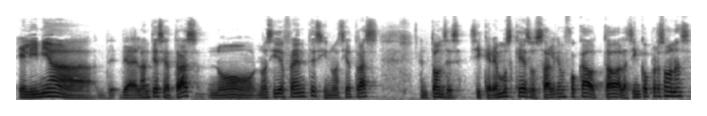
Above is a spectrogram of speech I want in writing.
en línea de, adelante hacia atrás, no, no así de frente, sino hacia atrás. Entonces, si queremos que eso salga enfocado todas las cinco personas,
